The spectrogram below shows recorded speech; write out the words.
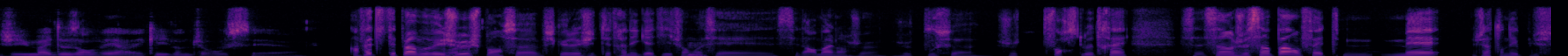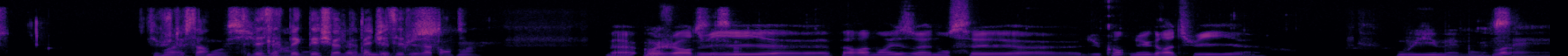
j'ai eu ma dose en VR avec Elite Dangerous. Et, En fait, c'était pas un mauvais jeu, je pense, euh, parce que là j'étais très négatif. hein, Mm. Moi, c'est c'est normal. hein, je, je pousse, euh, je force le trait. C'est un jeu sympa en fait, mais j'attendais plus. C'est juste ouais, ça. moi aussi, C'est des carrément. expectations, comme d'habitude, c'est des attentes. ouais. Bah, Aujourd'hui, euh, apparemment, ils ont annoncé euh, du contenu gratuit. Oui, mais bon, Voilà. c'est.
